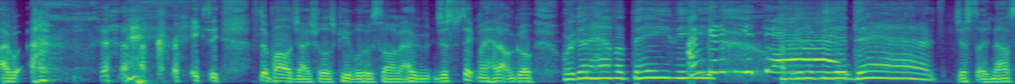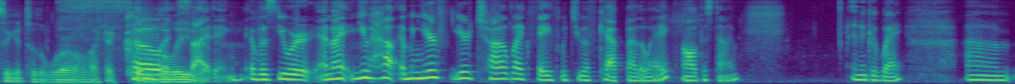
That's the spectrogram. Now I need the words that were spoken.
I, am crazy. I have to apologize for those people who saw me. I just stick my head out and go, "We're gonna have a baby. I'm gonna be a dad. I'm gonna be a dad." Just announcing it to the world, like I so couldn't believe it. exciting. It. was you were, and I you held. I mean, your your childlike faith, which you have kept, by the way, all this time, in a good way, um,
